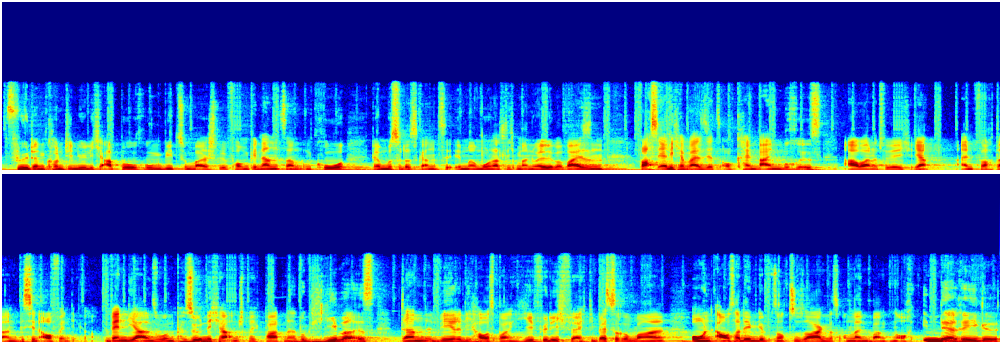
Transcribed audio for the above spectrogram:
für dann kontinuierliche Abbuchungen, wie zum Beispiel vom Finanzamt und Co., dann musst du das Ganze immer monatlich manuell überweisen, was ehrlicherweise jetzt auch kein Beinbruch ist, aber natürlich ja, einfach da ein bisschen aufwendiger. Wenn dir also ein persönlicher Ansprechpartner wirklich lieber ist, dann wäre die Hausbank hier für dich vielleicht die bessere Wahl. Und außerdem gibt es noch zu sagen, dass Online-Banken auch in der Regel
